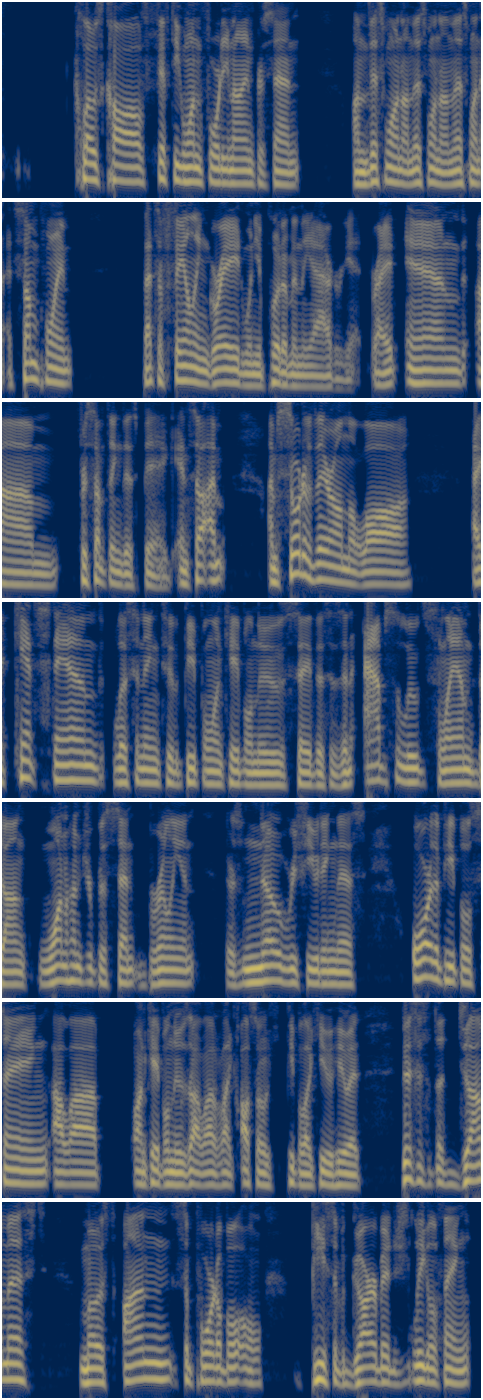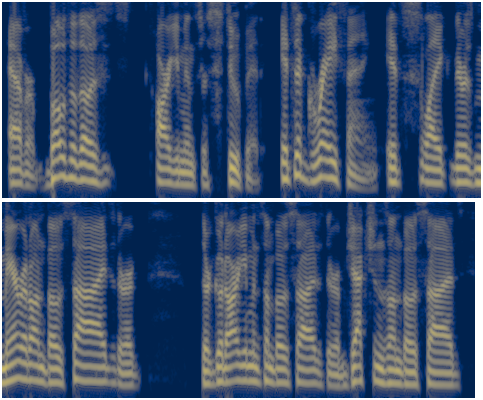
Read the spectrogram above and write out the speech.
close calls 51 49% on this one on this one on this one at some point that's a failing grade when you put them in the aggregate right and um for something this big and so i'm i'm sort of there on the law i can't stand listening to the people on cable news say this is an absolute slam dunk 100% brilliant there's no refuting this or the people saying a la on cable news, a lot like also people like Hugh Hewitt. This is the dumbest, most unsupportable piece of garbage legal thing ever. Both of those arguments are stupid. It's a gray thing. It's like there's merit on both sides. There are there are good arguments on both sides. There are objections on both sides,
